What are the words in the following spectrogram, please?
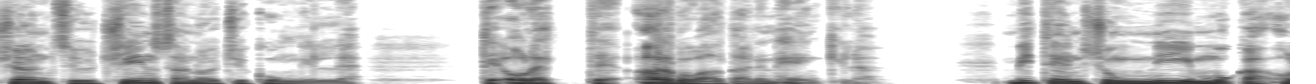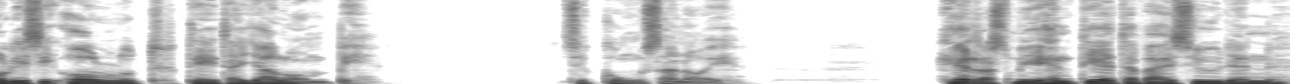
Chen Tzu Chin sanoi Chikungille, te olette arvovaltainen henkilö. Miten sun niin muka olisi ollut teitä jalompi? Chikung sanoi, Herrasmiehen tietäväisyyden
